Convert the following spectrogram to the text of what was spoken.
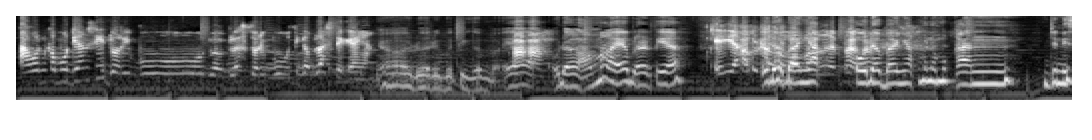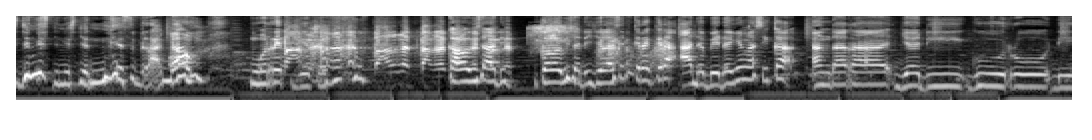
tahun kemudian sih 2012 2013 deh kayaknya. Ya 2013 ya Ah, ah. udah lama lah ya berarti ya. Iya udah, Udah lama banyak banget. udah banyak menemukan jenis-jenis jenis-jenis beragam murid banget, gitu. banget banget. kalau bisa di kalau bisa dijelasin kira-kira ada bedanya nggak sih kak antara jadi guru di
